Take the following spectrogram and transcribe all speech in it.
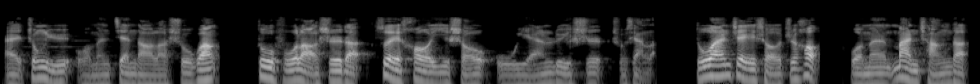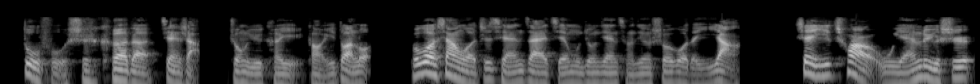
哎，终于我们见到了曙光，杜甫老师的最后一首五言律诗出现了。读完这一首之后，我们漫长的杜甫诗歌的鉴赏终于可以告一段落。不过，像我之前在节目中间曾经说过的一样，这一串五言律诗。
